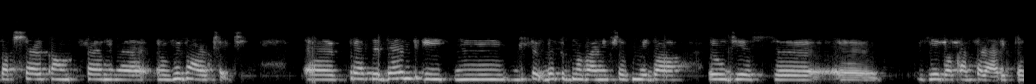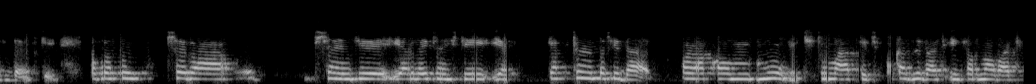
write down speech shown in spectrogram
za wszelką cenę wywalczyć. E, Prezydent i mm, desy- desygnowani przez niego ludzie z, z jego kancelarii prezydenckiej. Po prostu trzeba wszędzie, jak najczęściej, jak, jak często się da, Polakom mówić, tłumaczyć, pokazywać, informować.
